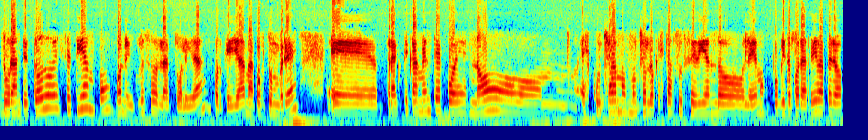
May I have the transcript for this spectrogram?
durante todo ese tiempo, bueno, incluso en la actualidad, porque ya me acostumbré, eh, prácticamente pues no escuchamos mucho lo que está sucediendo, leemos un poquito por arriba, pero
